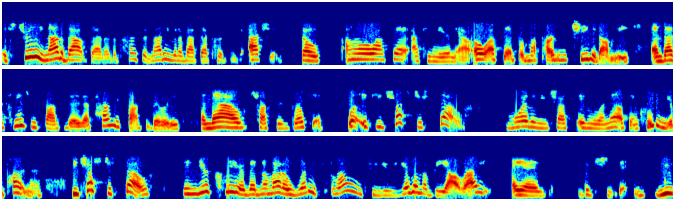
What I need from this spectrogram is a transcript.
It's truly not about that other person, not even about that person's actions. So, oh, I said I can hear now. Oh, I said, but my partner cheated on me, and that's his responsibility. That's her responsibility and now trust is broken. Well, if you trust yourself more than you trust anyone else, including your partner, you trust yourself, then you're clear that no matter what is thrown to you, you're going to be all right. And the, you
